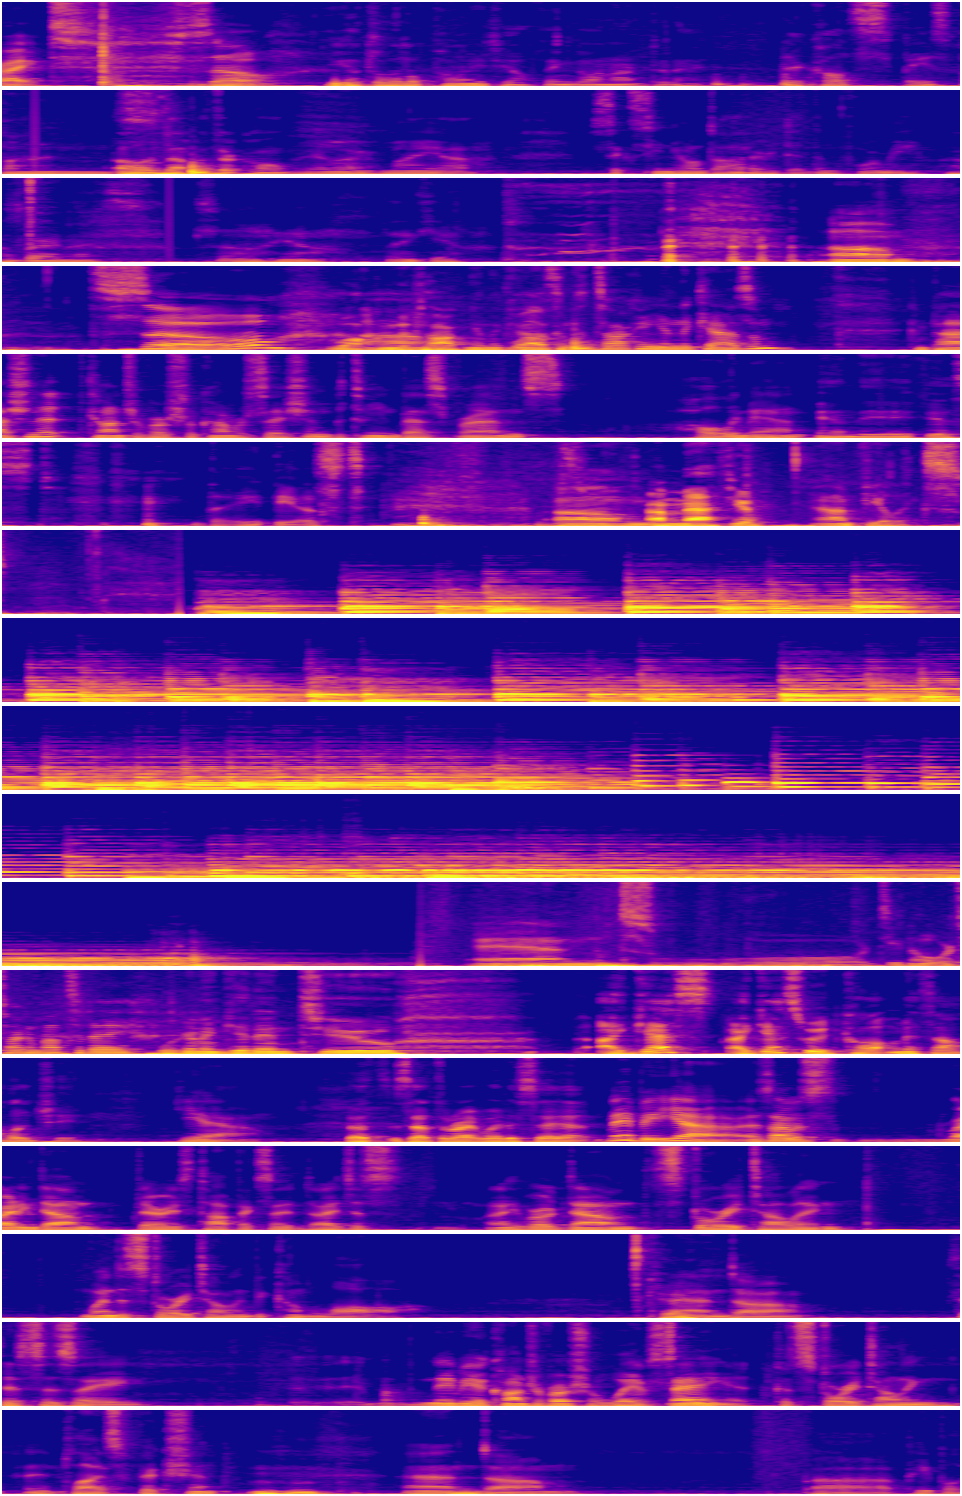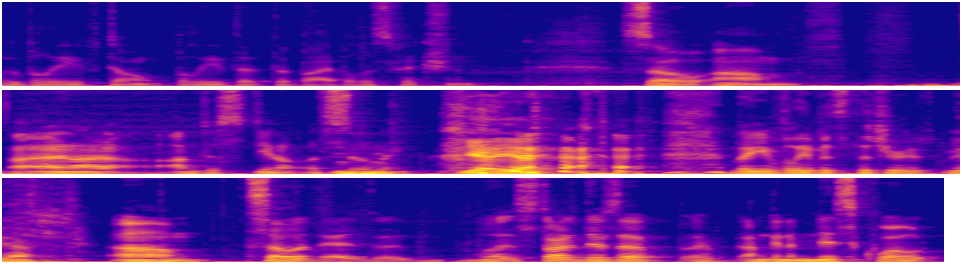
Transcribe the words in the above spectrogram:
right. So You got the little ponytail thing going on today. they're called space buns. Oh, is that what they're called? They are. My uh, 16 year old daughter did them for me. Oh, very nice. So yeah, thank you. Um, so Welcome to um, Talking in the Welcome Chasm. to talking in the chasm. Compassionate, controversial conversation between best friends. Holy man, and the atheist. the atheist. Um, I'm Matthew. and I'm Felix. Today? We're gonna get into, I guess, I guess we would call it mythology. Yeah, That's, is that the right way to say it? maybe. Yeah. As I was writing down various topics, I, I just I wrote down storytelling. When does storytelling become law? Okay. And uh, this is a maybe a controversial way of saying it because storytelling implies fiction, mm-hmm. and um, uh, people who believe don't believe that the Bible is fiction. So, um, and I, I'm just you know assuming. Yeah, yeah. that you believe it's the truth. Yeah. Um, so, uh, uh, well, it started. There's a, a. I'm going to misquote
